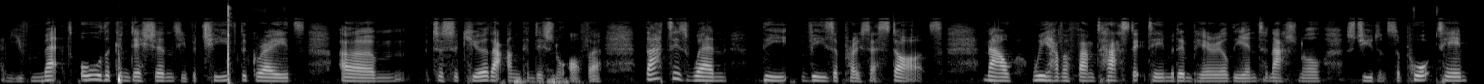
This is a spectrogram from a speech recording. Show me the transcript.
and you've met all the conditions, you've achieved the grades, um, to secure that unconditional offer, that is when the visa process starts. Now, we have a fantastic team at Imperial, the international student support team,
